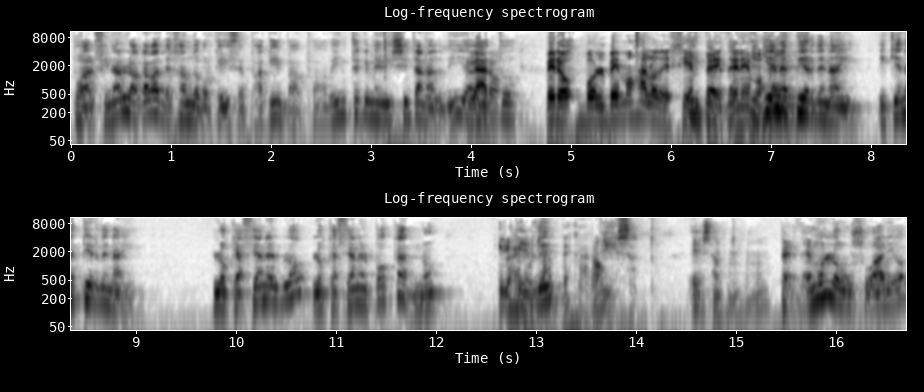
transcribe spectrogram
pues al final lo acabas dejando porque dices, ¿para aquí? ¿Para 20 que me visitan al día? Claro, esto?". Pero volvemos a lo de siempre. Y, Tenemos ¿Y quiénes un- pierden ahí? ¿Y quiénes pierden ahí? Los que hacían el blog, los que hacían el podcast, no. Y los Pierden- escuchantes, claro. Exacto, exacto. Perdemos los usuarios,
